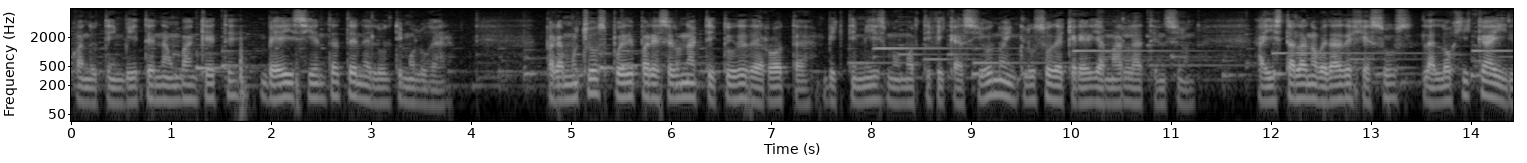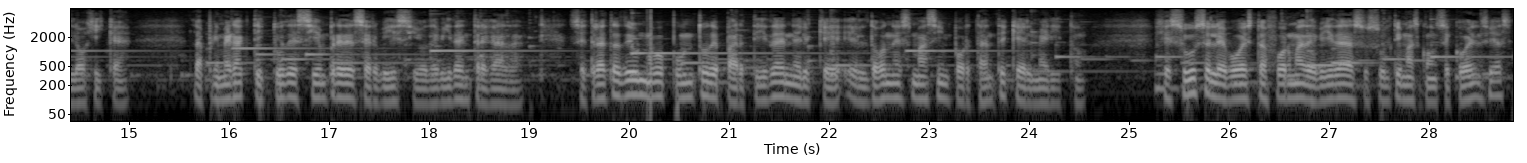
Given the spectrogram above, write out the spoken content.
Cuando te inviten a un banquete, ve y siéntate en el último lugar. Para muchos puede parecer una actitud de derrota, victimismo, mortificación o incluso de querer llamar la atención. Ahí está la novedad de Jesús, la lógica y lógica la primera actitud es siempre de servicio, de vida entregada. Se trata de un nuevo punto de partida en el que el don es más importante que el mérito. Jesús elevó esta forma de vida a sus últimas consecuencias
